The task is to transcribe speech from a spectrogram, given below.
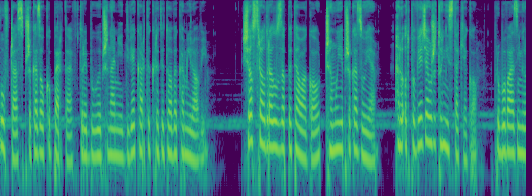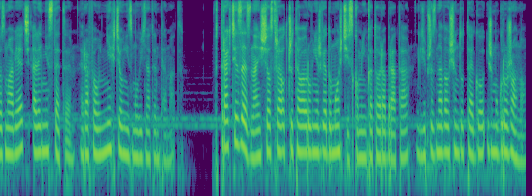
Wówczas przekazał kopertę, w której były przynajmniej dwie karty kredytowe Kamilowi. Siostra od razu zapytała go, czemu je przekazuje, ale odpowiedział, że to nic takiego. Próbowała z nim rozmawiać, ale niestety Rafał nie chciał nic mówić na ten temat. W trakcie zeznań siostra odczytała również wiadomości z komunikatora brata, gdzie przyznawał się do tego, iż mu grożono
